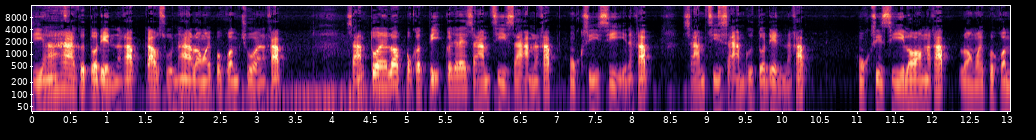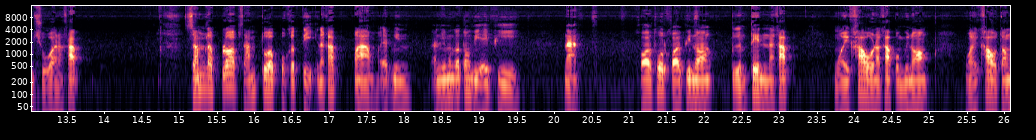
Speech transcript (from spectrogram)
455 คือตัวเด่นนะครับ 905 ลองไว้เพื่อความชัวร์นะครับ 3 ตัวในรอบปกติก็จะได้ 343 นะครับ 644 นะครับ 343 คือตัวเด่นนะครับ 644 ลองนะครับ ลองไว้เพื่อความชัวร์นะครับสำหรับรอบ 3 ตัวปกตินะครับว้าว แอดมิน อันนี้มันก็ต้อง VIP นะขอโทษขอให้พี่น้องตื่นเต้นนะครับ หวยเข้านะครับ ผมพี่น้อง หวยเข้าทั้ง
